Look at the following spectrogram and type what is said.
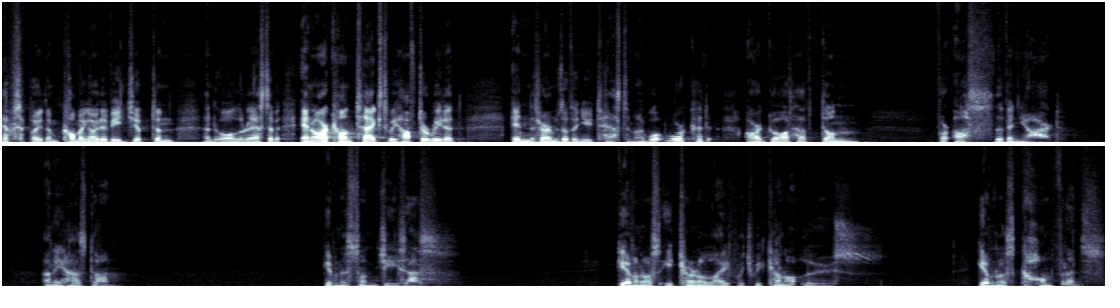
it was about them coming out of Egypt and, and all the rest of it. In our context, we have to read it in the terms of the New Testament. What more could our God have done for us, the vineyard, than He has done? given his son Jesus, given us eternal life which we cannot lose, given us confidence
